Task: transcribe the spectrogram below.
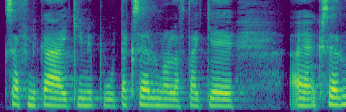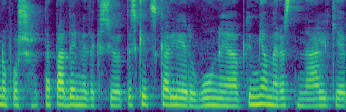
ξαφνικά εκείνοι που τα ξέρουν όλα αυτά και ε, ξέρουν πως τα πάντα είναι δεξιότητες και τις καλλιεργούν από τη μια μέρα στην άλλη και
